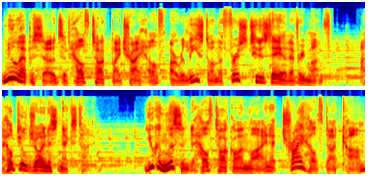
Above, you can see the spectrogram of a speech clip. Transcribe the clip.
New episodes of Health Talk by TriHealth are released on the first Tuesday of every month. I hope you'll join us next time. You can listen to Health Talk online at trihealth.com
